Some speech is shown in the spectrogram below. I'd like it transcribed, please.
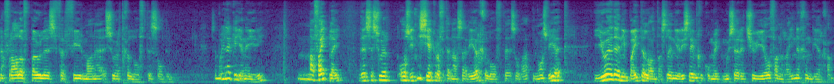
Nou vra hulle of Paulus vir vier manne 'n soort gelofte sal doen. Dis 'n moeilike ene hierdie. Maar feit bly, dis 'n soort ons weet nie seker of dit 'n Nasareer gelofte is of wat nie. Ons weet Jode in die buiteland as hulle in Jerusalem gekom het, moes 'n ritueel van reiniging deurgaan.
